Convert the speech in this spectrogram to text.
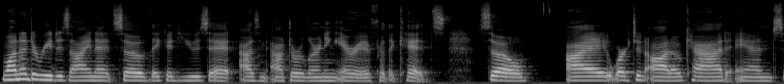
wanted to redesign it so they could use it as an outdoor learning area for the kids. So I worked in AutoCAD and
